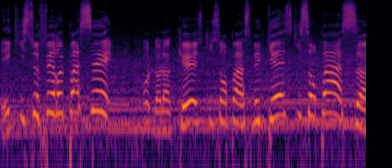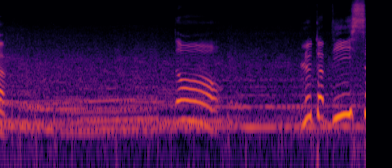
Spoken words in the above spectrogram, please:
Et qui se fait repasser Oh là là, qu'est-ce qui s'en passe? Mais qu'est-ce qui s'en passe? Dans le top 10.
